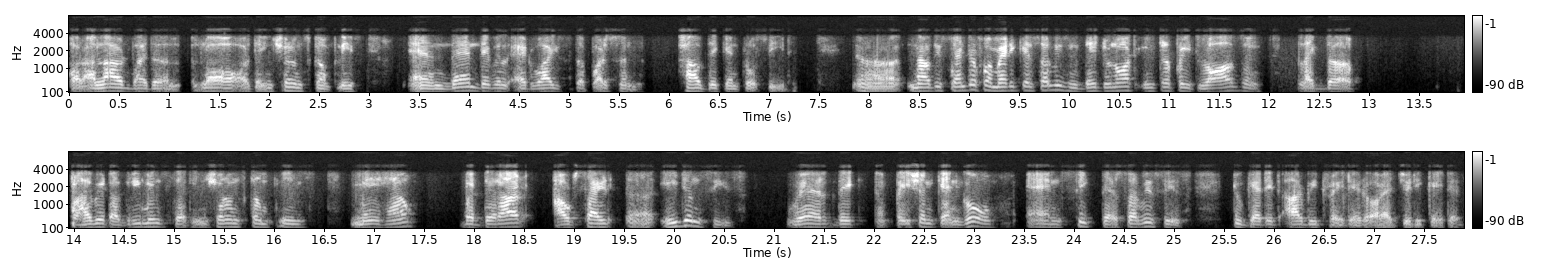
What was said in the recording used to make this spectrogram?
or allowed by the law or the insurance companies. And then they will advise the person how they can proceed. Uh, now, the Center for Medicare Services, they do not interpret laws and like the private agreements that insurance companies may have, but there are outside uh, agencies where the patient can go and seek their services to get it arbitrated or adjudicated.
